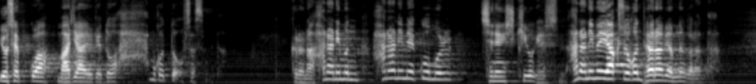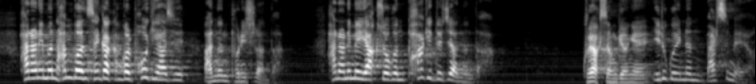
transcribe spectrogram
요셉과 마리아에게도 아무것도 없었습니다. 그러나 하나님은 하나님의 꿈을 진행시키고 계십니다. 하나님의 약속은 변함이 없는 거란다. 하나님은 한 번 생각한 걸 포기하지 않는 분이시란다. 하나님의 약속은 파기되지 않는다. 구약 성경에 이루고 있는 말씀이에요.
